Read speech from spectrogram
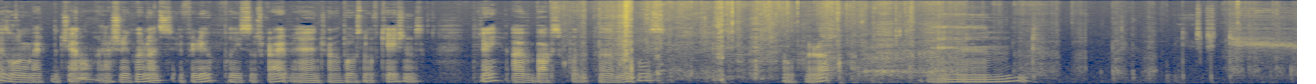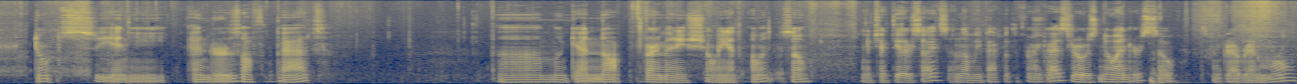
guys, welcome back to the channel, Ashton Equipnuts. If you're new, please subscribe and turn on post notifications. Today, I have a box of uh, nickels. I'll up. And... Don't see any enders off the bat. Um, again, not very many showing at the moment, so I'm going to check the other sides, and then I'll be back with the first Alright guys, there was no enders, so just going to grab random roll.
